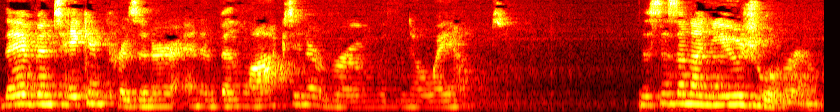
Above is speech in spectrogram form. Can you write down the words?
They have been taken prisoner and have been locked in a room with no way out. This is an unusual room.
